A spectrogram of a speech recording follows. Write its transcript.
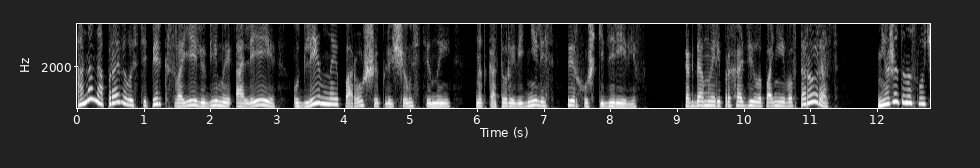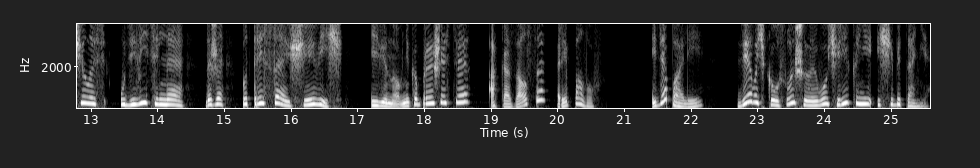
Она направилась теперь к своей любимой аллее у длинной, поросшей плющом стены, над которой виднелись верхушки деревьев. Когда Мэри проходила по ней во второй раз, неожиданно случилась удивительная, даже потрясающая вещь, и виновником происшествия оказался Реполов. Идя по аллее, девочка услышала его чириканье и щебетание.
